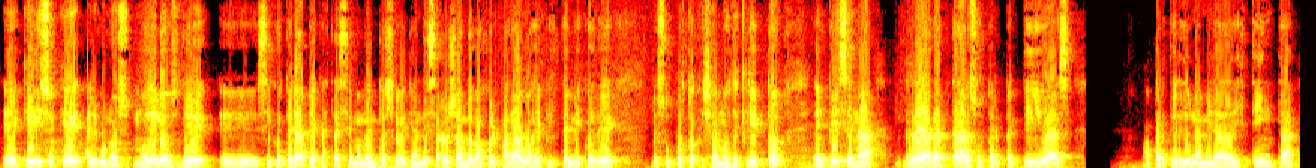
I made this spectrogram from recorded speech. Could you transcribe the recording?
eh, que hizo que algunos modelos de eh, psicoterapia que hasta ese momento se venían desarrollando bajo el paraguas epistémico de los supuestos que ya hemos descrito, empiecen a readaptar sus perspectivas a partir de una mirada distinta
